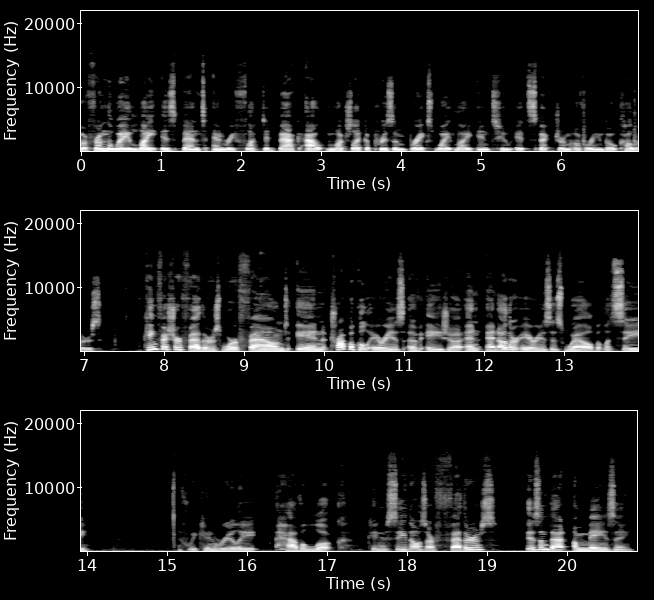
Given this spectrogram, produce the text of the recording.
but from the way light is bent and reflected back out, much like a prism breaks white light into its spectrum of rainbow colors. Kingfisher feathers were found in tropical areas of Asia and, and other areas as well. But let's see if we can really have a look. Can you see those are feathers? Isn't that amazing?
